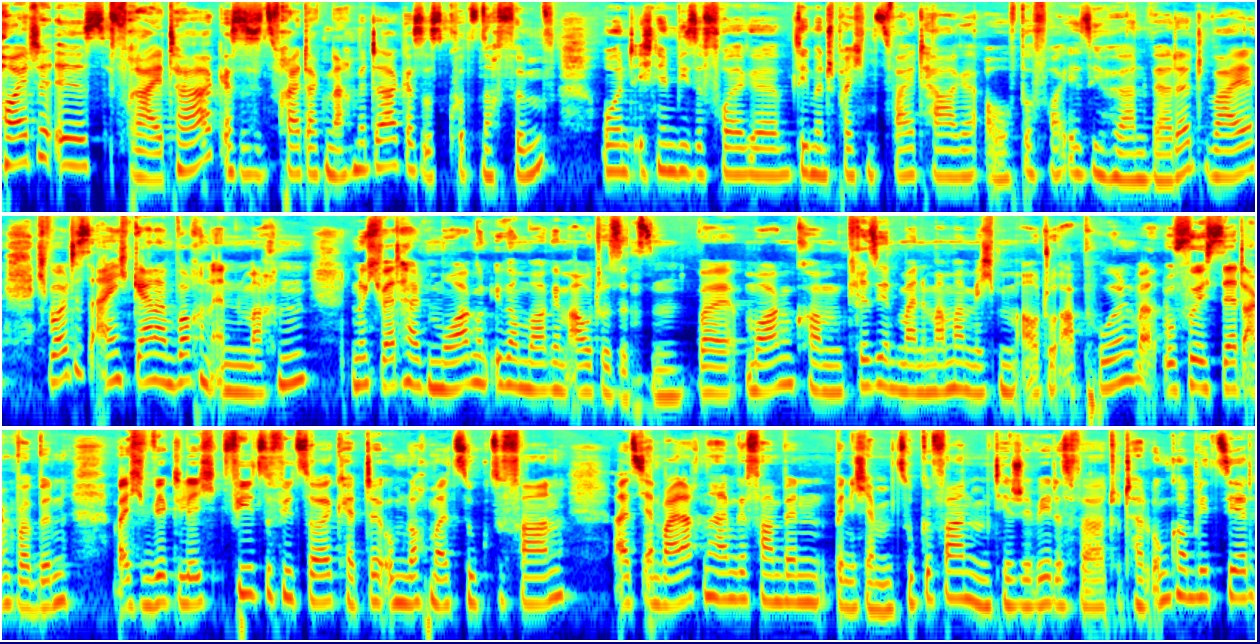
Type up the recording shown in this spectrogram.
Heute ist Freitag. Es ist jetzt Freitagnachmittag. Es ist kurz nach fünf. Und ich nehme diese Folge dementsprechend zwei Tage auf, bevor ihr sie hören werdet, weil ich wollte es eigentlich gerne am Wochenende machen. Nur ich werde halt morgen und übermorgen im Auto sitzen, weil morgen kommen Chrissy und meine Mama mich mit dem Auto abholen, wofür ich sehr dankbar bin, weil ich wirklich viel zu viel Zeug hätte, um nochmal Zug zu fahren. Als ich an Weihnachten heimgefahren bin, bin ich ja mit dem Zug gefahren, mit dem TGW. Das war total unkompliziert.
